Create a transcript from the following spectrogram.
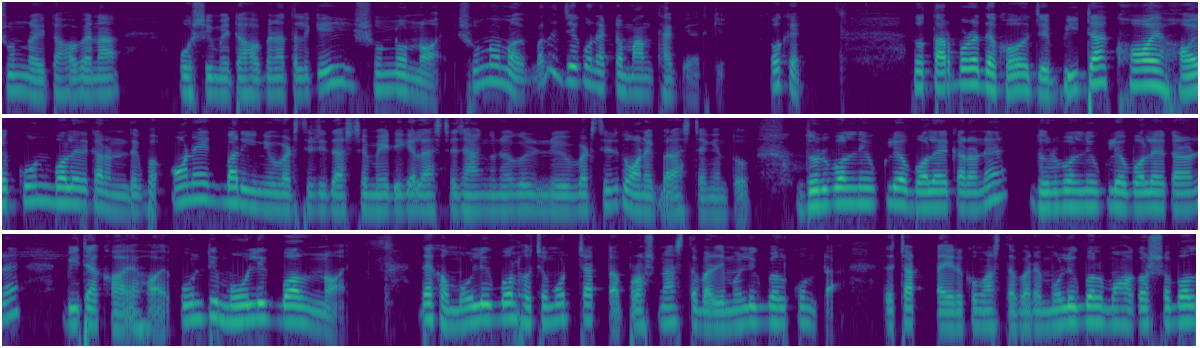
শূন্য এটা হবে না। অসীম এটা হবে না, তাহলে কি? শূন্য নয়। শূন্য নয় মানে যে কোনো একটা মান থাকবে আর কি ওকে তো তারপরে দেখো যে বিটা ক্ষয় হয় কোন বলের কারণে? দেখব অনেকবার ইউনিভার্সিটিতে আসছে মেডিকেল আসছে, জাহাঙ্গীরনগর ইউনিভার্সিটিতে অনেকবার আসছে কিন্তু দুর্বল নিউক্লিয় বলের কারণে, দুর্বল নিউক্লিয় বলের কারণে বিটা ক্ষয় হয়। কোনটি মৌলিক বল নয়? দেখো মৌলিক বল হচ্ছে মোট চারটা প্রশ্ন আসতে পারে মৌলিক বল কোনটা? তো চারটা এরকম আসতে পারে, মৌলিক বল মহাকর্ষ বল,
